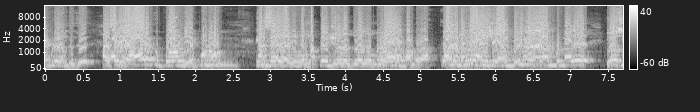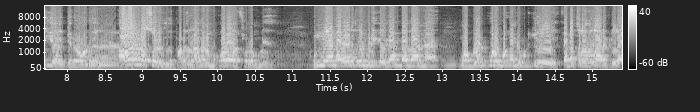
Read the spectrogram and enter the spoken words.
எப்படி வந்தது? அது யாருக்கு போக வேண்டிய பணம்? இந்த மக்களுக்கு எவ்வளவு துரோகம் துரோகம் பண்றான் யோசிக்க வைக்கிற ஒரு அவேர்னஸ் இருக்குது படத்துல. அதை நம்ம குறை சொல்ல முடியாது. உண்மையா நிறைய இடத்துல மெடிக்கல் கேம்ப் அதாங்க. உங்க பிளட் குரூப் கண்டுபிடிச்சு கடத்துறதெல்லாம் இருக்குல்ல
